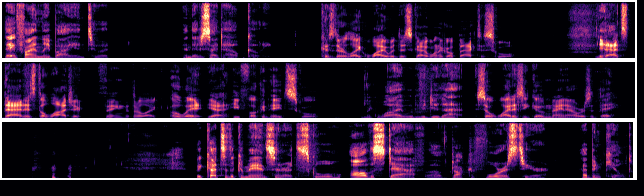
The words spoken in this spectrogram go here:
They finally buy into it, and they decide to help Cody. Because they're like, why would this guy want to go back to school? Yeah. That's that is the logic thing that they're like, oh wait, yeah, he fucking hates school. like why would we do that? So why does he go nine hours a day? We cut to the command center at the school. All the staff of Dr. Forrest here have been killed.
